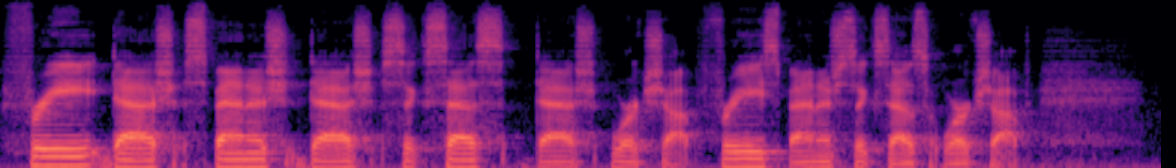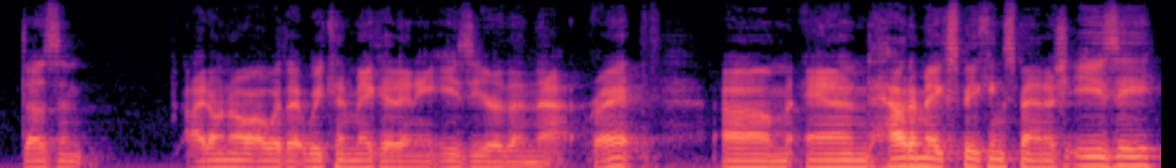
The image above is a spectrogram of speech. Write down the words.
free dash Spanish dash success dash workshop. Free Spanish success workshop. Doesn't, I don't know that we can make it any easier than that, right? Um, and how to make speaking Spanish easy.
